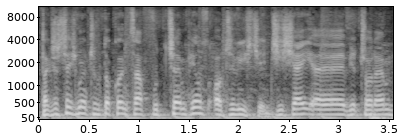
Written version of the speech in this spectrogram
także 6 meczów do końca Food Champions. Oczywiście, dzisiaj e, wieczorem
